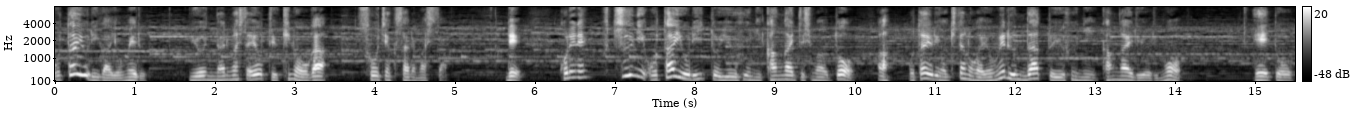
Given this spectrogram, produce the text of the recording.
お便りが読めるようになりましたよという機能が装着されました。で、これね、普通にお便りというふうに考えてしまうと、あ、お便りが来たのが読めるんだというふうに考えるよりも、えっ、ー、と、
